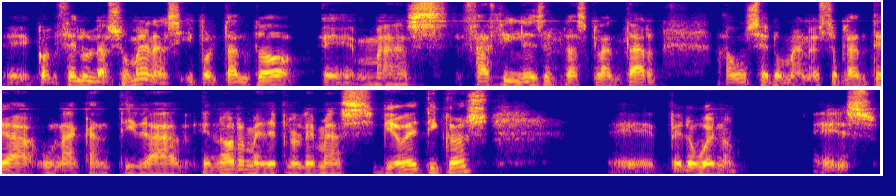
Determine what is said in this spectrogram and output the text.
eh, con células humanas y por tanto eh, más fáciles de trasplantar a un ser humano. Esto plantea una cantidad enorme de problemas bioéticos, eh, pero bueno, es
